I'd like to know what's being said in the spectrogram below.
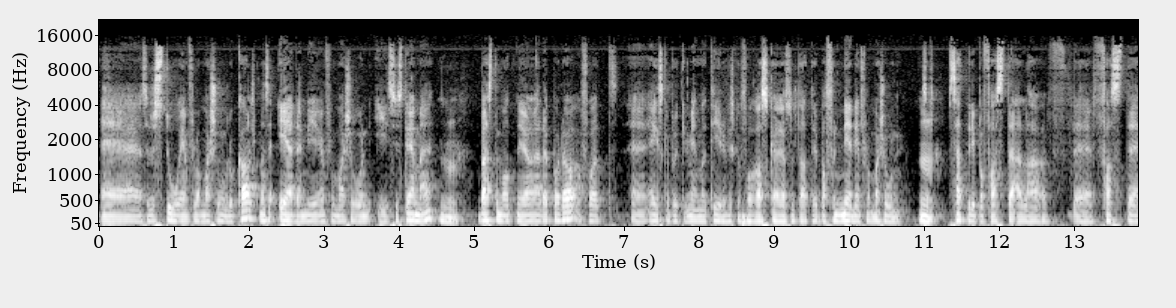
eh, så det er stor inflammasjon lokalt, men så er det mye inflammasjon i systemet. Mm. Beste måten å gjøre det på da, for at eh, jeg skal bruke mindre tid og vi skal få raskere resultater, er bare få ned inflammasjonen. Mm. setter de på faste eller eh, faste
